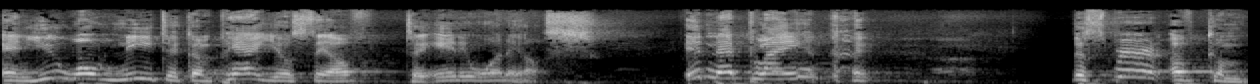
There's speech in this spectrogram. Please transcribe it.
And you won't need to compare yourself to anyone else. Isn't that plain? the spirit of, com-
